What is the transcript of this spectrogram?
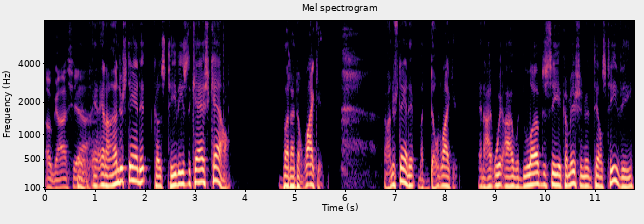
Oh gosh, yeah. And, and I understand it because TV's the cash cow, but I don't like it. I understand it, but don't like it. And I I would love to see a commissioner that tells TV,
